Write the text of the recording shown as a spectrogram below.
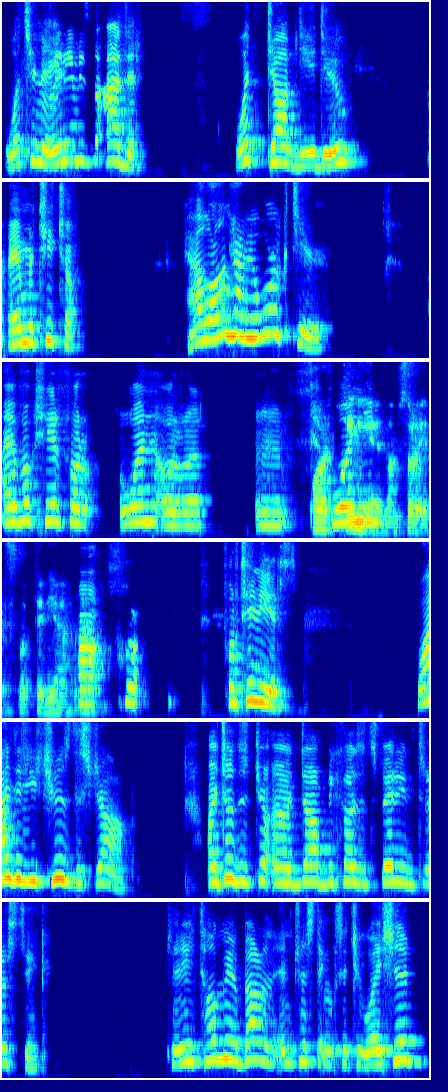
What's your name? My name? name is Adil. What job do you do? I am a teacher. How long have you worked here? I worked here for one or uh, uh, For One 10 year. years, I'm sorry, it's not 10 years. uh, for for ten years. Why did you choose this job? I chose this jo- uh, job because it's very interesting. Can you tell me about an interesting situation?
